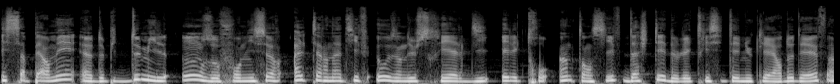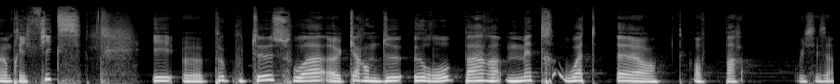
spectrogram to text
Et ça permet depuis 2011 aux fournisseurs alternatifs et aux industriels dits électro-intensifs d'acheter de l'électricité nucléaire d'EDF à un prix fixe et euh, peu coûteux, soit 42 euh, euros par mètre watt heure. Oui, c'est ça.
